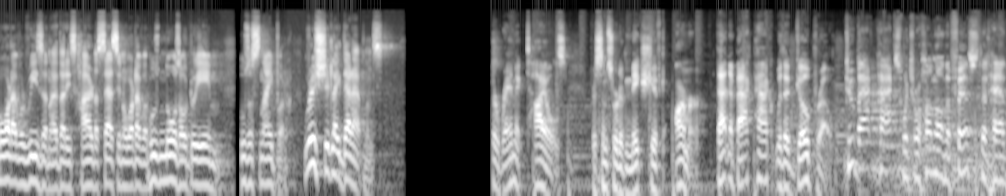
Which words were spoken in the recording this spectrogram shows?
for whatever reason, either he's hired assassin or whatever, who knows how to aim, who's a sniper. What if shit like that happens? Ceramic tiles for some sort of makeshift armor. That in a backpack with a GoPro. Two backpacks which were hung on the fence that had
